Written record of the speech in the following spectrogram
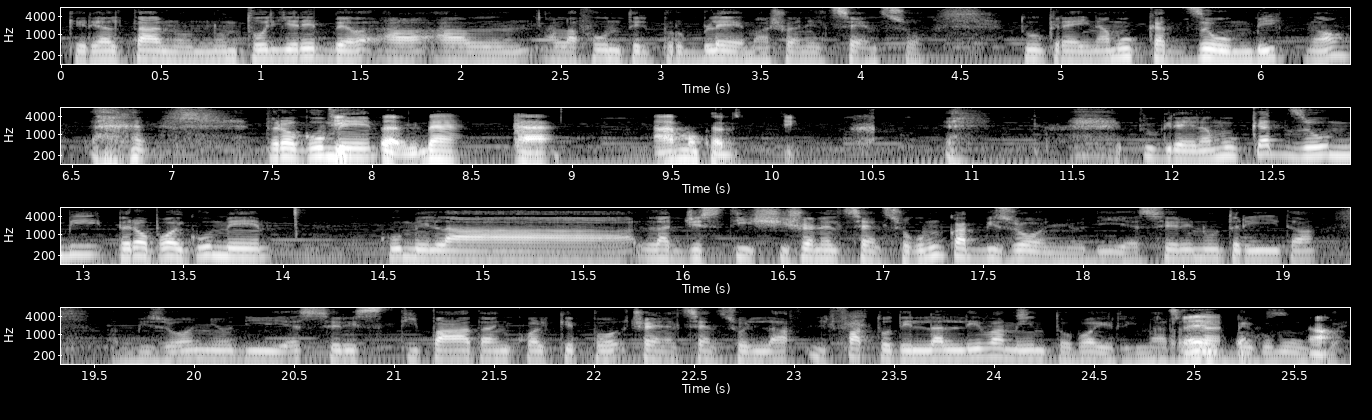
che in realtà non, non toglierebbe a, a, alla fonte il problema, cioè nel senso tu crei una mucca zombie, no? Però come... Sì, beh, eh, mucca, sì. tu crei una mucca zombie, però poi come come la, la, gestisci, cioè nel senso comunque ha bisogno di essere nutrita, ha bisogno di essere stipata in qualche posto, cioè nel senso il, il, fatto dell'allevamento poi rimarrebbe certo, comunque.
